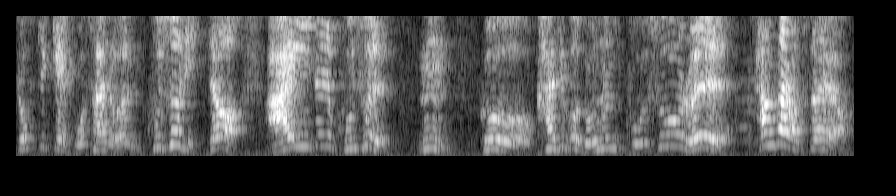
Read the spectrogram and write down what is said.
쪽집게 보살은 구슬 있죠? 아이들 구슬. 음, 그 가지고 노는 구슬을 상관없어요.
